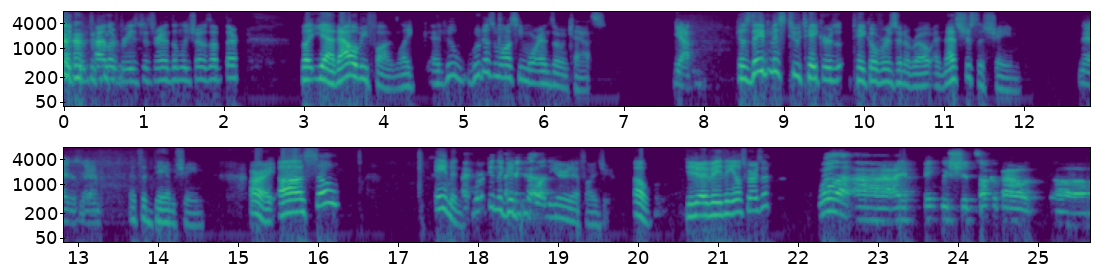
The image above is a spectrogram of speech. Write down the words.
like when Tyler Breeze just randomly shows up there. But yeah, that would be fun. Like, and who who doesn't want to see more Enzo and Cass? Yeah, Because they've missed two takers takeovers in a row, and that's just a shame. there's his name. That's a damn shame. All right, uh, so, Eamon, I- where can the good think, people uh, on the internet find you? Oh, do you have anything else, Garza? well, uh, I think we should talk about uh,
